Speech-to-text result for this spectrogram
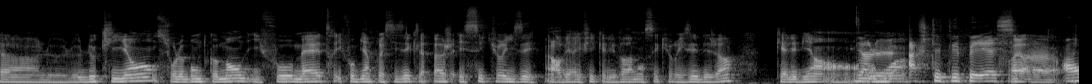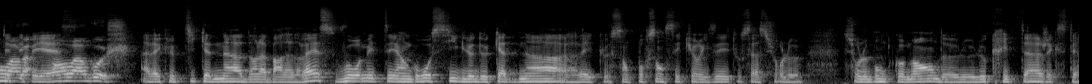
le, client sur le bon de commande, il faut mettre, il faut bien préciser que la page est sécurisée. Alors vérifier qu'elle est vraiment sécurisée déjà, qu'elle est bien en bien le HTTPS, euh, en, Haut à, gauche. Avec le petit cadenas dans la barre d'adresse. Vous remettez un gros sigle de cadenas avec 100% sécurisé, tout ça sur le, sur le bon de commande, le, cryptage, etc.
